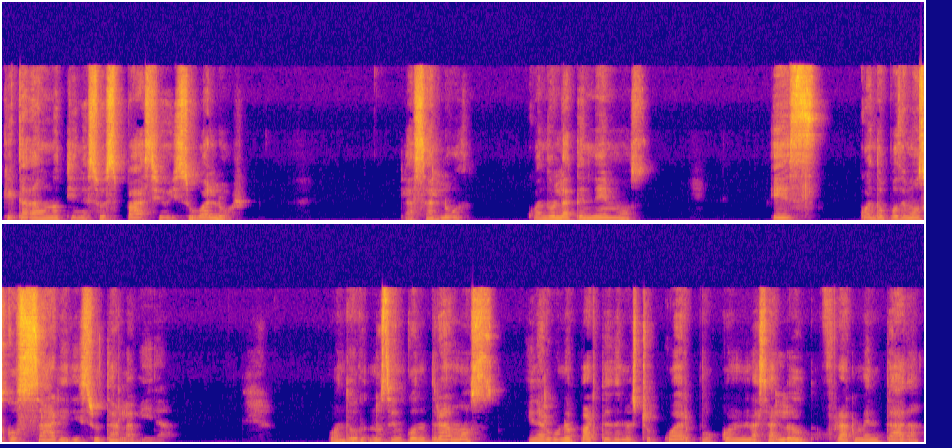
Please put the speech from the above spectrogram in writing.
que cada uno tiene su espacio y su valor. La salud, cuando la tenemos, es cuando podemos gozar y disfrutar la vida. Cuando nos encontramos en alguna parte de nuestro cuerpo con una salud fragmentada,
